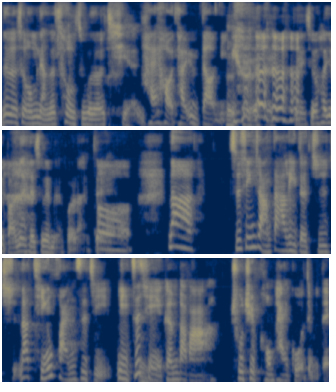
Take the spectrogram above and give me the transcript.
那个时候我们两个凑足了钱，还好他遇到你。对，所以他就把那台设备买回来。对，呃，那执行长大力的支持，那庭环自己，你之前也跟爸爸出去空拍过，对不对？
